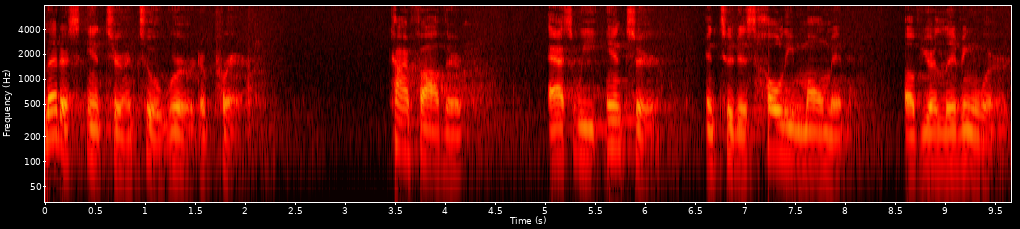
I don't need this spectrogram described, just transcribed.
Let us enter into a word of prayer. Kind Father, as we enter into this holy moment of your living word,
